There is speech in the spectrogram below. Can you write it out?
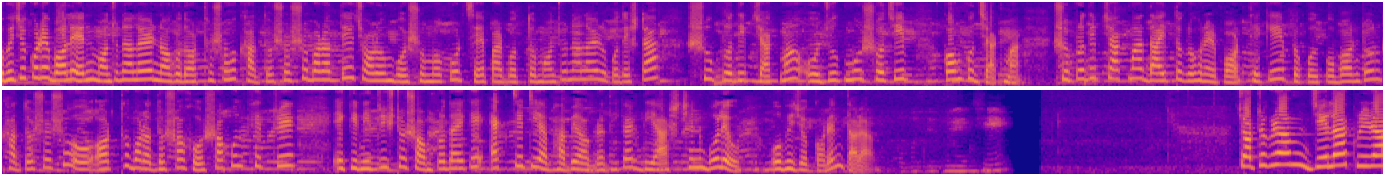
অভিযোগ করে বলেন, মন্ত্রণালয়ের নগদ অর্থসহ খাদ্যশস্য বরাদ্দে চরম বৈষম্য করছে পার্বত্য মন্ত্রণালয়ের উপদেষ্টা সুপ্রদীপ চাকমা ও যুগ্ম সচিব কঙ্কজ চাকমা। সুপ্রদীপ চাকমা দায়িত্ব গ্রহণের পর থেকে প্রকল্প বন্টন, খাদ্যশস্য ও অর্থ বরাদ্দ সহ সকল ক্ষেত্রে একটি নির্দিষ্ট সম্প্রদায়কে একচেটিয়াভাবে অগ্রাধিকার দিয়ে আসছেন বলেও অভিযোগ করেন তারা। চট্টগ্রাম জেলা ক্রীড়া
